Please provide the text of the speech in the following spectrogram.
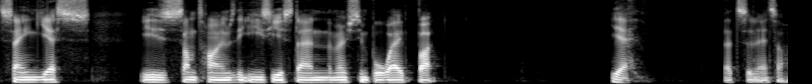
saying yes is sometimes the easiest and the most simple way. But yeah, that's an answer.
